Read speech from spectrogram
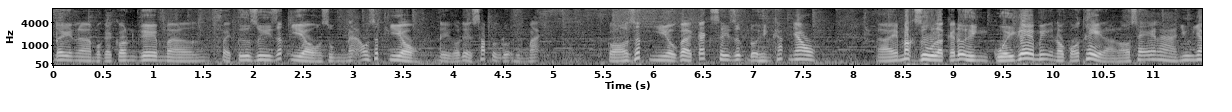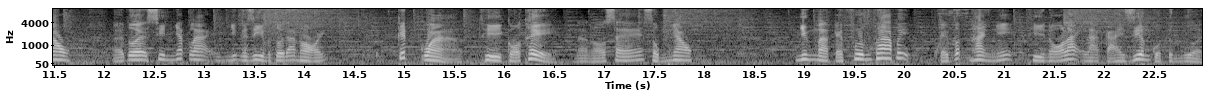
Đây là một cái con game mà phải tư duy rất nhiều Dùng não rất nhiều để có thể sắp được đội hình mạnh. Có rất nhiều cái cách xây dựng đội hình khác nhau. Đấy, mặc dù là cái đội hình cuối game ấy nó có thể là nó sẽ là như nhau. Đấy, tôi xin nhắc lại những cái gì mà tôi đã nói. Kết quả thì có thể là nó sẽ giống nhau. Nhưng mà cái phương pháp ấy Cái vận hành ấy Thì nó lại là cái riêng của từng người.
